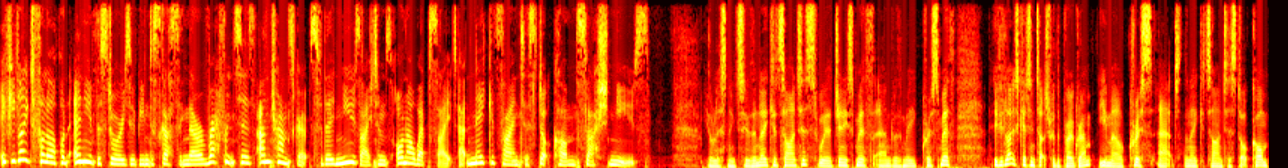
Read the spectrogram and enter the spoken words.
If you'd like to follow up on any of the stories we've been discussing, there are references and transcripts for the news items on our website at nakedscientist.com/news. You're listening to The Naked Scientists with Ginny Smith and with me, Chris Smith. If you'd like to get in touch with the programme, email chris at thenakedscientist.com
